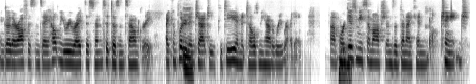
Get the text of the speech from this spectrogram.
and go to their office and say, help me rewrite this sentence. It doesn't sound great. I can put mm. it in ChatGPT and it tells me how to rewrite it um, or mm. gives me some options that then I can change.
